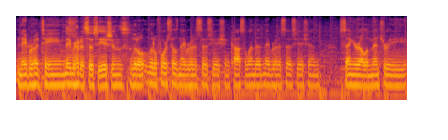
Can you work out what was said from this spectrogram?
neighborhood teams. Neighborhood associations. Little, Little Forest Hills Neighborhood Association, Casa Linda Neighborhood Association, Sanger Elementary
